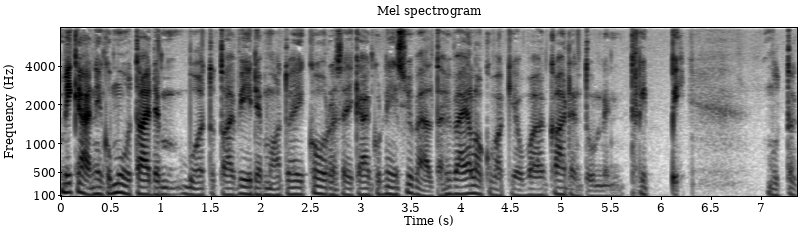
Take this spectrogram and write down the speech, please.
mikään niin kuin muu taidemuoto tai viidemuoto ei kourase ikään kuin niin syvältä. Hyvä elokuvakin on vain kahden tunnin trippi, mutta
